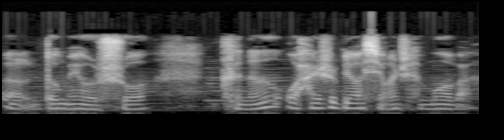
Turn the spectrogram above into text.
嗯，都没有说。可能我还是比较喜欢沉默吧。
